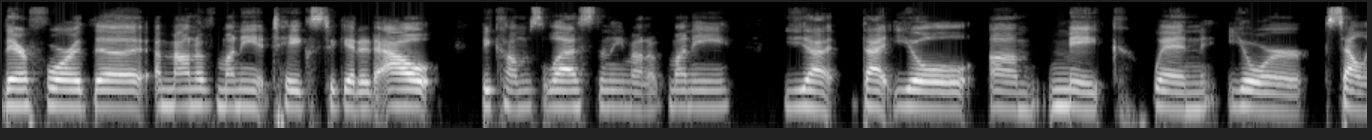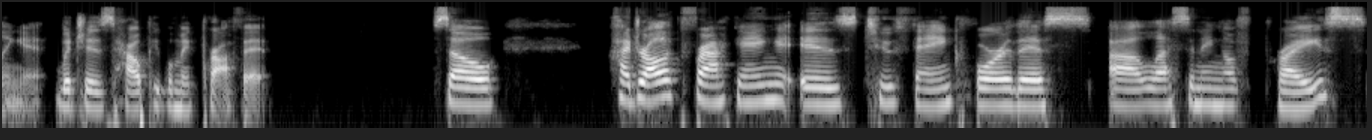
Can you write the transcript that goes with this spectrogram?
Therefore, the amount of money it takes to get it out becomes less than the amount of money yet that you'll um, make when you're selling it, which is how people make profit. So, hydraulic fracking is to thank for this uh, lessening of price.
